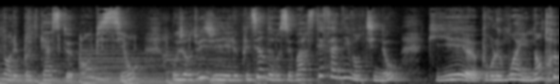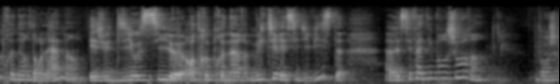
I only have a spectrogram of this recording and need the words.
dans le podcast Ambition. Aujourd'hui, j'ai le plaisir de recevoir Stéphanie Ventino, qui est euh, pour le moins une entrepreneur dans l'âme, et je dis aussi euh, entrepreneur multirécidiviste. Euh, Stéphanie, bonjour. Bonjour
